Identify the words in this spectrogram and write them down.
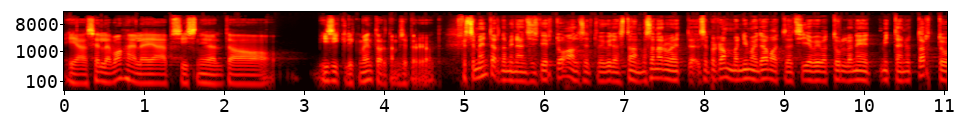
ja selle vahele jääb siis nii-öelda isiklik mentordamise periood. kas see mentordamine on siis virtuaalselt või kuidas ta on, ma saan aru, et see programm on niimoodi avatud, et siia võivad tulla need mitte ainult Tartu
